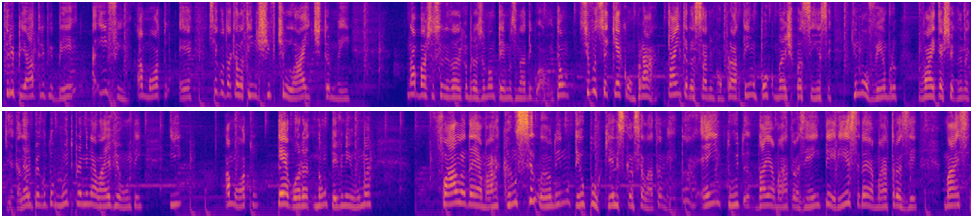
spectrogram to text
trip A, trip B, enfim, a moto é. Sem contar que ela tem shift light também. Na baixa cilindrada que no Brasil não temos nada igual. Então, se você quer comprar, tá interessado em comprar, tenha um pouco mais de paciência que novembro vai estar tá chegando aqui. A galera perguntou muito para mim na live ontem e a moto até agora não teve nenhuma fala da Yamaha cancelando e não tem o porquê eles cancelar também. Tá? É intuito da Yamaha trazer, é interesse da Yamaha trazer, mas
